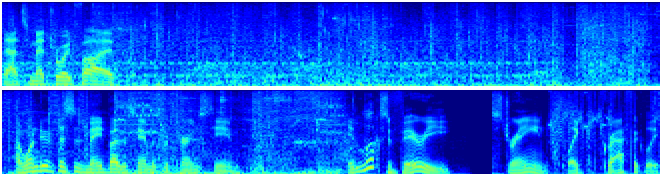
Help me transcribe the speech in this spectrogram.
That's Metroid 5. I wonder if this is made by the Samus Returns team. It looks very strange, like graphically.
